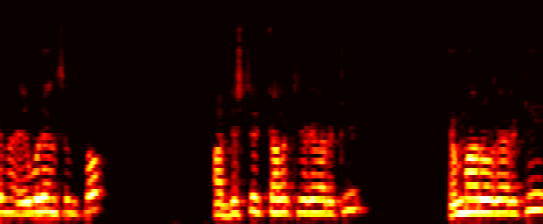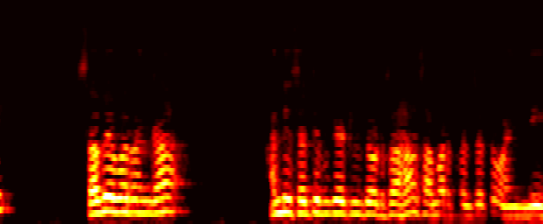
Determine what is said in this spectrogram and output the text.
రాసిన ఎవిడెన్సులతో ఆ డిస్ట్రిక్ట్ కలెక్టర్ గారికి ఎంఆర్ఓ గారికి సవివరంగా అన్ని సర్టిఫికేట్లతో సహా సమర్పించటం అయింది.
